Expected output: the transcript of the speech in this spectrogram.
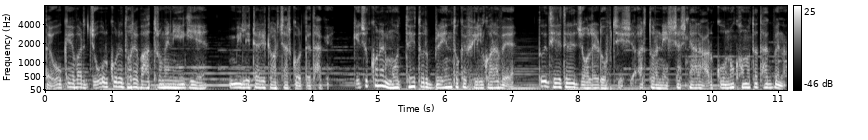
তাই ওকে এবার জোর করে ধরে বাথরুমে নিয়ে গিয়ে মিলিটারি টর্চার করতে থাকে। কিছুক্ষণের মধ্যেই তোর ব্রেন তোকে ফিল করাবে, তুই ধীরে ধীরে জলে ডুবছিস, আর তোর নিঃশ্বাস নেওয়ার আর কোনো ক্ষমতা থাকবে না।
